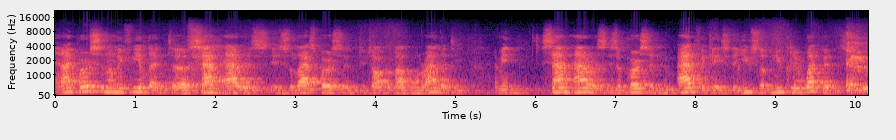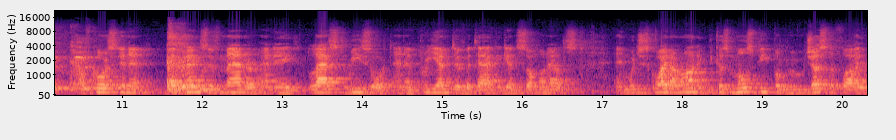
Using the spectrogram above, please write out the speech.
And I personally feel that uh, Sam Harris is the last person to talk about morality. I mean, Sam Harris is a person who advocates the use of nuclear weapons. Of course, in a defensive manner and a last resort and a preemptive attack against someone else. And which is quite ironic because most people who justify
